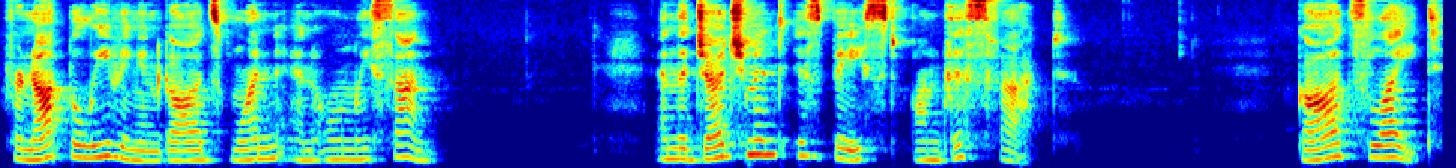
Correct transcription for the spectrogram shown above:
for not believing in God's one and only Son. And the judgment is based on this fact God's light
